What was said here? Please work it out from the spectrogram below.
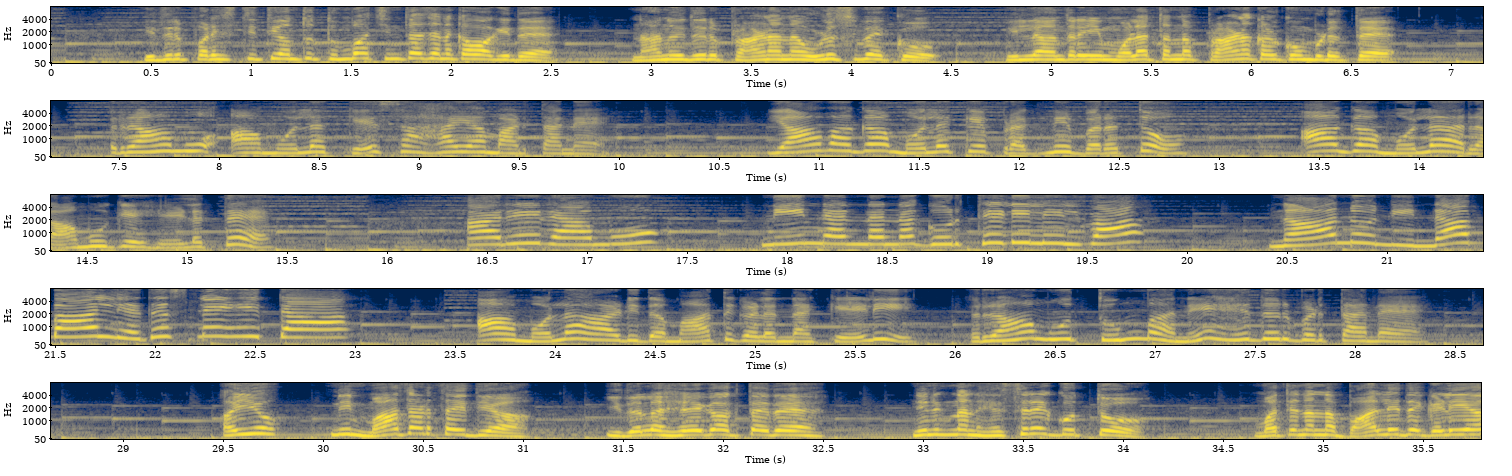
ಇದ್ರ ಪರಿಸ್ಥಿತಿ ಅಂತೂ ತುಂಬಾ ಚಿಂತಾಜನಕವಾಗಿದೆ. ನಾನು ಇದ್ರ ಪ್ರಾಣನ ಉಳಿಸ್ಬೇಕು. ಇಲ್ಲ ಅಂದ್ರೆ ಈ ಮೊಲ ತನ್ನ ಪ್ರಾಣ ಕಳ್ಕೊಂಡ್ಬಿಡುತ್ತೆ. ರಾಮು ಆ ಮೊಲಕ್ಕೆ ಸಹಾಯ ಮಾಡ್ತಾನೆ. ಯಾವಾಗ ಮೊಲಕ್ಕೆ ಪ್ರಜ್ಞೆ ಬರುತ್ತೋ ಆಗ ಮೊಲ ರಾಮುಗೆ ಹೇಳತ್ತೆ ಅರೆ ರಾಮು ನೀನ್ ನನ್ನನ್ನ ಗುರ್ತಿಡಿಲಿಲ್ವಾ? ನಾನು ನಿನ್ನ ಬಾಲ್ಯದ ಸ್ನೇಹಿತ. ಆ ಮೊಲ ಆಡಿದ ಮಾತುಗಳನ್ನ ಕೇಳಿ ರಾಮು ತುಂಬಾನೇ ಹೆದರ್ಬಿಡ್ತಾನೆ. ಅಯ್ಯೋ ನೀನ್ ಮಾತಾಡ್ತಾ ಇದ್ಯಾ ಇದೆಲ್ಲ ಹೇಗಾಗ್ತಾ ಇದೆ? ನಿನಗ್ ನನ್ನ ಹೆಸರೇ ಗೊತ್ತು. ಮತ್ತೆ ನನ್ನ ಬಾಲ್ಯದ ಗೆಳೆಯ?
